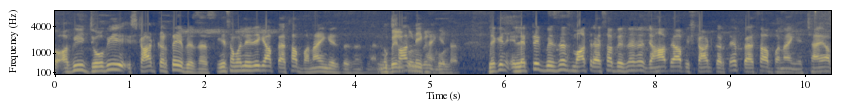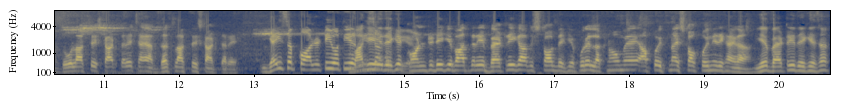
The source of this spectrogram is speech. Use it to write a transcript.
तो अभी जो भी स्टार्ट करते हैं बिज़नेस ये समझ लीजिए कि आप पैसा बनाएँगे इस बिज़नेस में। नुकसान नहीं खाएँगे सर लेकिन इलेक्ट्रिक बिज़नेस मात्र ऐसा बिज़नेस है जहाँ पे आप स्टार्ट करते हैं पैसा आप बनाएँगे। चाहे आप दो लाख से स्टार्ट करें चाहे आप दस लाख से स्टार्ट करें। यही सब क्वालिटी होती है बाकी ये देखिए क्वांटिटी की बात करिए बैटरी का आप स्टॉक देखिए पूरे लखनऊ में आपको इतना स्टॉक कोई नहीं दिखाएगा। ये बैटरी देखिए सर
